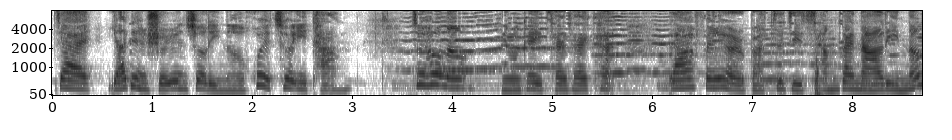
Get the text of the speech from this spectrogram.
在雅典学院这里呢荟萃一堂。最后呢，你们可以猜猜看，拉斐尔把自己藏在哪里呢？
